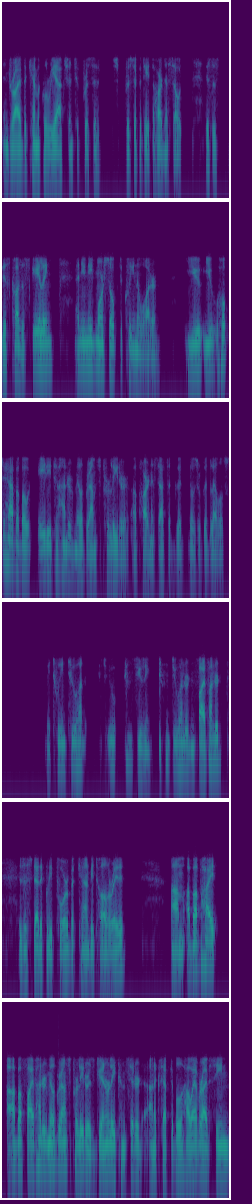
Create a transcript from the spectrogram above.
and drive the chemical reaction to precip precipitate the hardness out. This, is, this causes scaling, and you need more soap to clean the water. you, you hope to have about 80 to 100 milligrams per liter of hardness. That's a good, those are good levels. Between 200, two, excuse me, 200 and 500 is aesthetically poor but can be tolerated. Um, above height, above 500 milligrams per liter is generally considered unacceptable. However, I've seen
